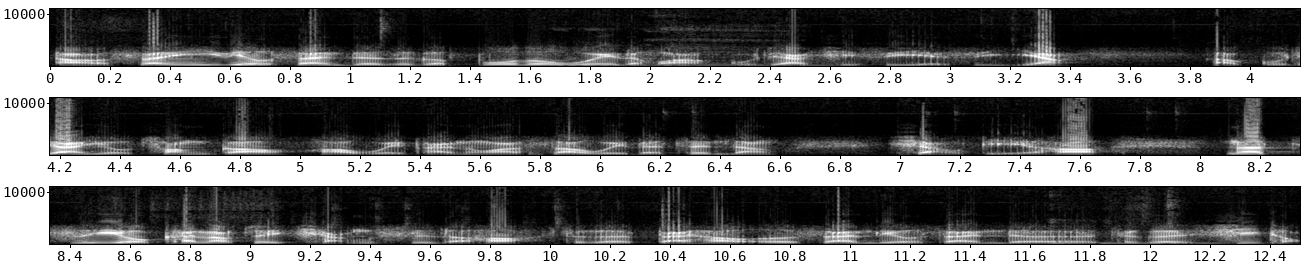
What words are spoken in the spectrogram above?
啊三一六三的这个波洛威的话，股价其实也是一样，啊，股价有创高，啊，尾盘的话稍微的震荡小跌哈，那只有看到最强势的哈，这个代号二三六三的这个系统，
